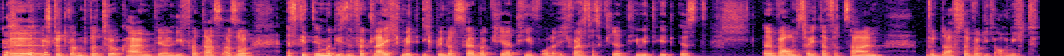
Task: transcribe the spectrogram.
äh, Stuttgart und Türkheim, der liefert das. Also es gibt immer diesen Vergleich mit, ich bin doch selber kreativ oder ich weiß, was Kreativität ist. Äh, warum soll ich dafür zahlen? Du darfst da wirklich auch nicht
